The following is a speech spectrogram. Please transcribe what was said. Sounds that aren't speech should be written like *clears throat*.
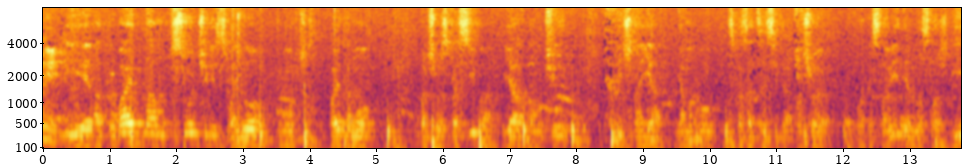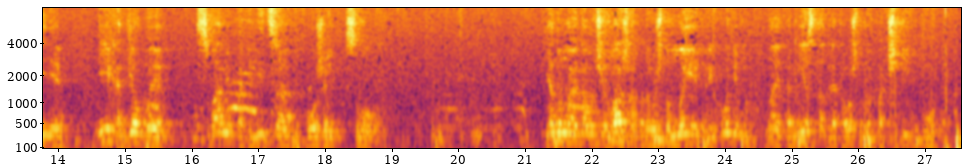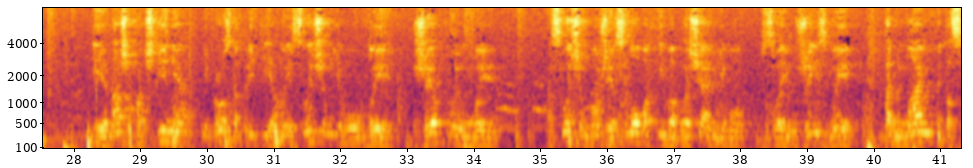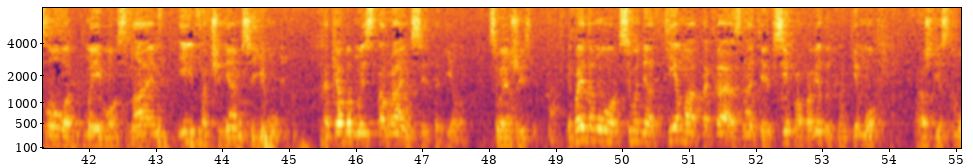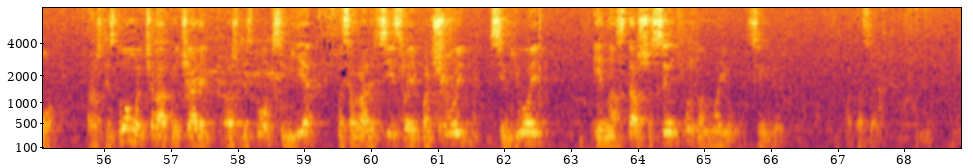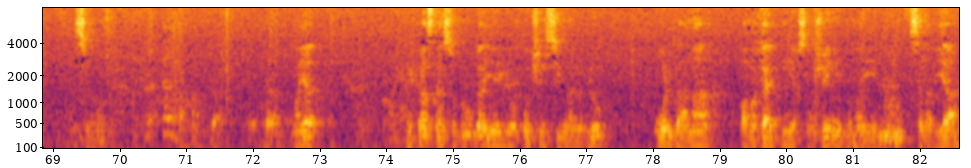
И открывает нам все через свое творчество. Поэтому большое спасибо. Я получил, лично я, я могу сказать за себя, большое благословение, наслаждение. И хотел бы с вами поделиться Божьим Словом. Я думаю, это очень важно, потому что мы приходим на это место для того, чтобы почтить Бога. И наше почтение не просто прийти, а мы слышим Его, мы жертвуем, мы слышим Божье Слово и воплощаем его в свою жизнь. Мы понимаем это Слово, мы его знаем и подчиняемся Ему. Хотя бы мы стараемся это делать в своей жизни. И поэтому сегодня тема такая, знаете, все проповедуют на тему Рождество. Рождество, мы вчера отмечали Рождество в семье, мы собрались всей своей большой семьей, и наш старший сын, можно мою семью показать? Сегодня. Ага, да. Это моя прекрасная супруга, я ее очень сильно люблю. Ольга, она помогает мне в служении, это мои сыновья.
